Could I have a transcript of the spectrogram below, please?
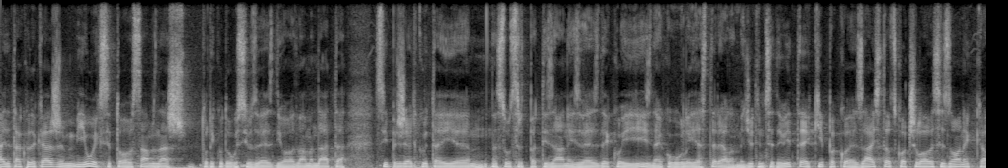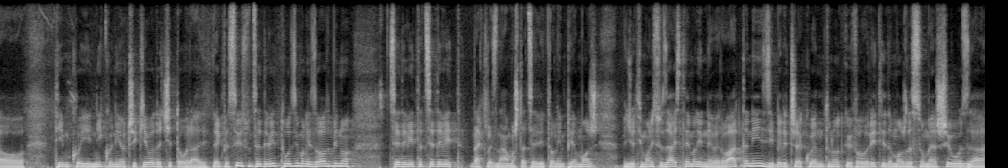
ajde tako da kažem, i uvek se to, sam znaš, toliko dugo si u Zvezdi, ova dva mandata, svi priželjkuju taj e, susret Partizana i Zvezde koji iz nekog ugla jeste realan. Međutim, CDVita je ekipa koja je zaista odskočila ove sezone kao tim koji niko nije očekivao da će to uraditi. Dakle, svi su CDVita uzimali za ozbiljno CDVita, CDVita. Dakle, znamo šta CDVita Olimpija može. Međutim, oni su zaista imali neverovatan niz i bili čak u jednom trenutku i favoriti da možda se umešaju za,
